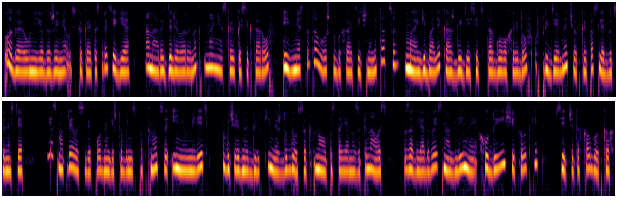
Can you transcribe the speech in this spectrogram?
Полагаю, у нее даже имелась какая-то стратегия. Она разделила рынок на несколько секторов, и вместо того, чтобы хаотично метаться, мы огибали каждые десять торговых рядов в предельно четкой последовательности. Я смотрела себе под ноги, чтобы не споткнуться и не умереть в очередной дырке между досок, но постоянно запиналась, заглядываясь на длинные, худые щиколотки в сетчатых колготках.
